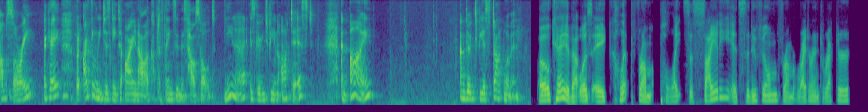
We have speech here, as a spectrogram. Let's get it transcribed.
I'm sorry, okay? But I think we just need to iron out a couple of things in this household. Nina is going to be an artist, and I am going to be a stunt woman. Okay, that was a clip from Polite Society. It's the new film from writer and director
